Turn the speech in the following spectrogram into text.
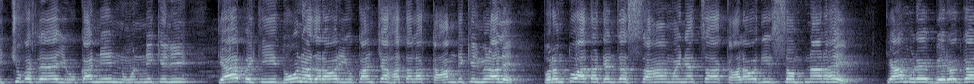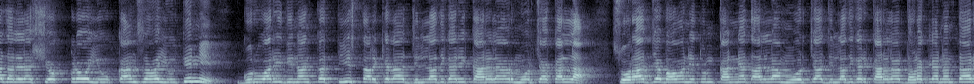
इच्छुक असलेल्या युवकांनी नोंदणी केली. त्यापैकी दोन हजारावर युवकांच्या हाताला काम देखील मिळाले. परंतु आता त्यांचा सहा महिन्याचा कालावधी संपणार आहे. त्यामुळे बेरोजगार झालेल्या शेकडो युवकांसह युवतींनी गुरुवारी दिनांक तीस तारखेला जिल्हाधिकारी कार्यालयावर मोर्चा काढला. स्वराज्य भवन येथून काढण्यात आलेला मोर्चा जिल्हाधिकारी कार्यालयावर धडकल्यानंतर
